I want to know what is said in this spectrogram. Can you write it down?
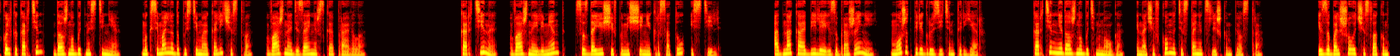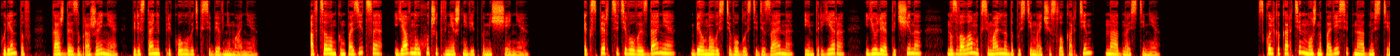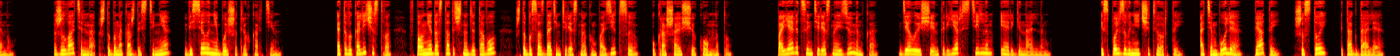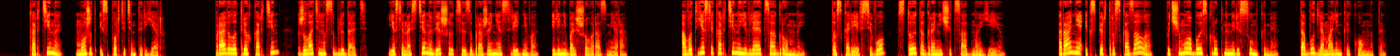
Сколько картин должно быть на стене? Максимально допустимое количество – важное дизайнерское правило. Картины – важный элемент, создающий в помещении красоту и стиль. Однако обилие изображений может перегрузить интерьер. Картин не должно быть много, иначе в комнате станет слишком пестро. Из-за большого числа конкурентов каждое изображение перестанет приковывать к себе внимание. А в целом композиция явно ухудшит внешний вид помещения. Эксперт сетевого издания «Белновости» в области дизайна и интерьера Юлия Тычина назвала максимально допустимое число картин на одной стене. Сколько картин можно повесить на одну стену? Желательно, чтобы на каждой стене висело не больше трех картин. Этого количества вполне достаточно для того, чтобы создать интересную композицию, украшающую комнату. Появится интересная изюминка, делающая интерьер стильным и оригинальным. Использование четвертой, а тем более пятой, шестой и так далее, картины может испортить интерьер. Правило трех картин желательно соблюдать, если на стену вешаются изображения среднего или небольшого размера. А вот если картина является огромной, то, скорее всего, стоит ограничиться одной ею. Ранее эксперт рассказала, почему обои с крупными рисунками – табу для маленькой комнаты.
